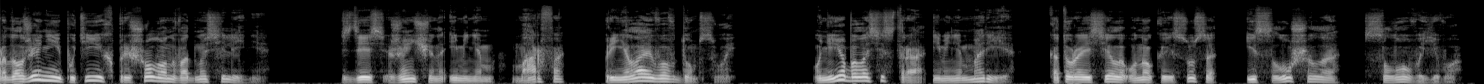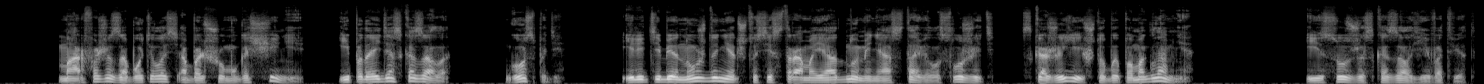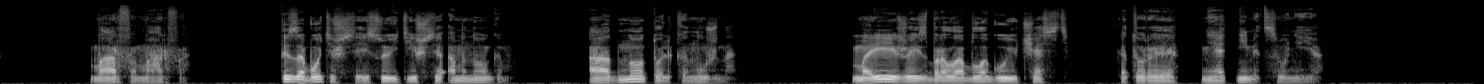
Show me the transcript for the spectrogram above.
продолжении пути их пришел он в одно селение. Здесь женщина именем Марфа приняла его в дом свой. У нее была сестра именем Мария, которая села у ног Иисуса и слушала слово его. Марфа же заботилась о большом угощении и, подойдя, сказала, «Господи, или тебе нужды нет, что сестра моя одну меня оставила служить? Скажи ей, чтобы помогла мне». Иисус же сказал ей в ответ, «Марфа, Марфа, ты заботишься и суетишься о многом, а одно только нужно. Мария же избрала благую часть, которая не отнимется у нее».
